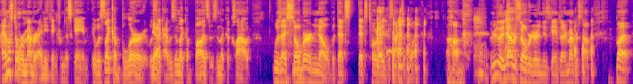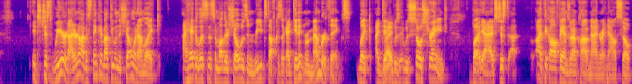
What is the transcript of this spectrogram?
I almost don't remember anything from this game. It was like a blur. It was yeah. like I was in like a buzz. It was in like a cloud. Was I sober? No, but that's that's totally besides the point. Um, I'm usually never sober during these games. I remember stuff, but it's just weird. I don't know. I was thinking about doing the show, and I'm like, I had to listen to some other shows and read stuff because like I didn't remember things. Like I did, right. it was it was so strange. But yeah, it's just I think all fans are on cloud nine right now. So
